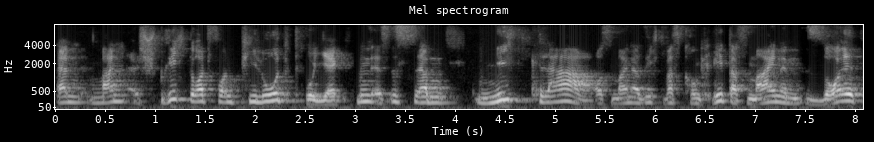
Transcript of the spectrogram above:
Ähm, man spricht dort von Pilotprojekten. Es ist nicht klar aus meiner Sicht, was konkret das meinen soll.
